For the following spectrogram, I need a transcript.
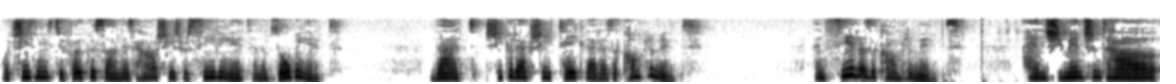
What she needs to focus on is how she's receiving it and absorbing it. That she could actually take that as a compliment and see it as a compliment. And she mentioned how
